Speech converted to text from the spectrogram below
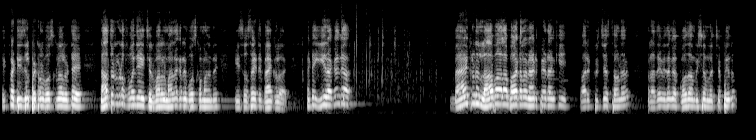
ఎక్కువ డీజిల్ పెట్రోల్ పోసుకునే వాళ్ళు ఉంటే నాతో కూడా ఫోన్ చేయించారు. వాళ్ళని మా దగ్గరనే పోసుకోమని ఈ సొసైటీ బ్యాంకులో అంటే ఈ రకంగా బ్యాంకును లాభాల బాటలో నడిపేయడానికి వారు కృషి చేస్తూ ఉన్నారు. ఇప్పుడు అదేవిధంగా గోదాం విషయంలో చెప్పారు.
